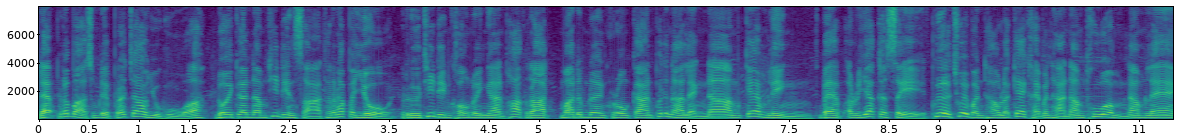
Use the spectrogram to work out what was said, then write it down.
และพระบาทสมเด็จพระเจ้าอยู่หัว โดยการนำที่ดินสาธารณประโยชน์ หรือที่ดินของหน่วยงานภาครัฐ มาดำเนินโครงการพัฒนาแหล่งน้ำแก้มลิง แบบอริยเกษตร เพื่อช่วยบรรเทาและแก้ไขปัญหาน้ำท่วม น้ำแล้ง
